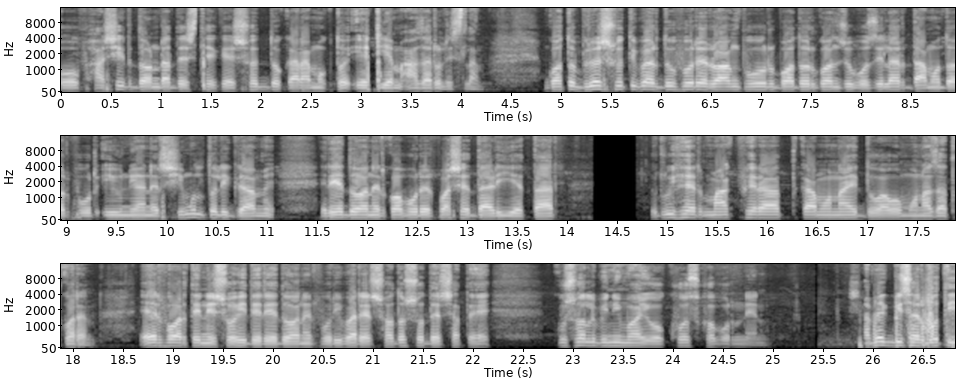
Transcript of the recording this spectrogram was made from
ও ফাঁসির দণ্ডাদেশ থেকে সদ্য কারামুক্ত এটিএম আজারুল ইসলাম। গত বৃহস্পতিবার দুপুরে রংপুর, বদরগঞ্জ উপজেলার দামোদরপুর ইউনিয়নের শিমুলতলি গ্রামে রেদওয়ানের কবরের পাশে দাঁড়িয়ে তার রুহের মাগফেরাত কামনায় দোয়া ও মোনাজাত করেন। এরপর তিনি শহীদের রেদওয়ানের পরিবারের সদস্যদের সাথে কুশল বিনিময় ও খোঁজ খবর নেন। সাবেক বিচারপতি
